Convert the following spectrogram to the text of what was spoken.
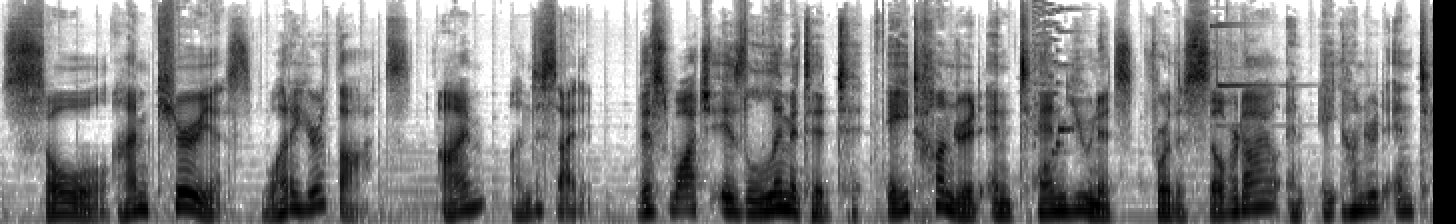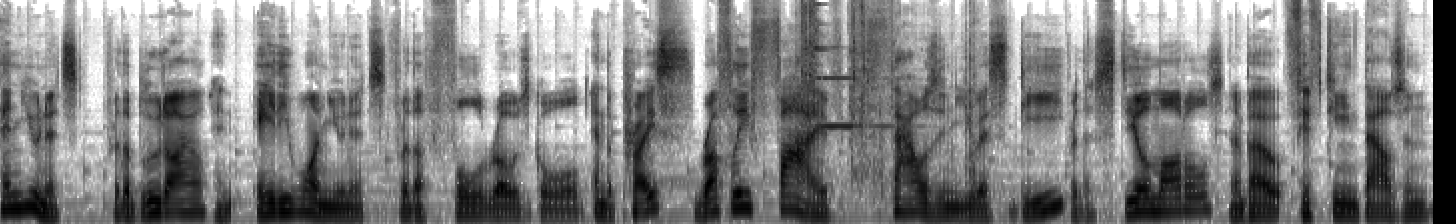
soul. I'm curious, what are your thoughts? I'm undecided. This watch is limited to 810 units for the silver dial and 810 units for the blue dial and 81 units for the full rose gold. And the price, roughly 5,000 USD for the steel models and about 15,000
